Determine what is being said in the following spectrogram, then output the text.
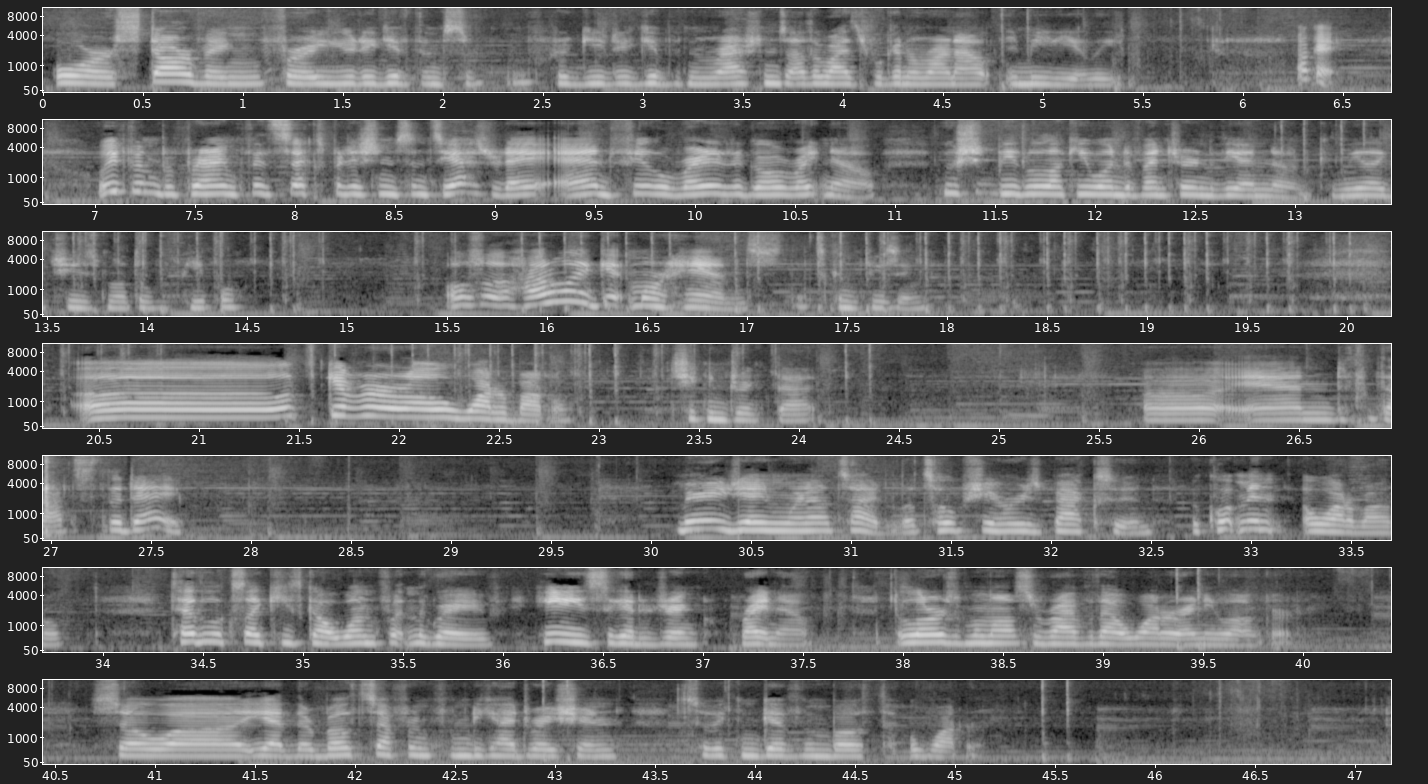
or starving for you to give them for you to give them rations. Otherwise, we're gonna run out immediately. Okay, we've been preparing for this expedition since yesterday and feel ready to go right now. Who should be the lucky one to venture into the unknown? Can we like choose multiple people? Also, how do I get more hands? That's confusing. Uh, let's give her a water bottle. She can drink that. Uh, and that's the day. Mary Jane went outside. Let's hope she hurries back soon. Equipment, a water bottle. Ted looks like he's got one foot in the grave. He needs to get a drink right now. Dolores will not survive without water any longer. So, uh, yeah, they're both suffering from dehydration, so we can give them both water.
